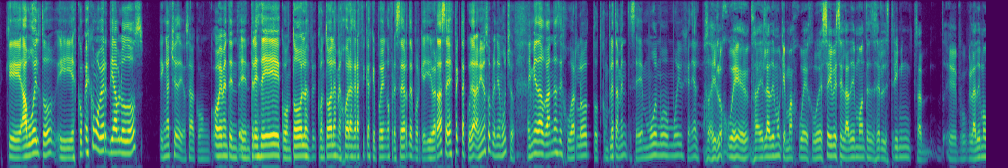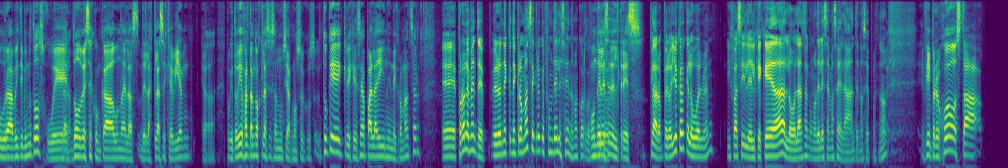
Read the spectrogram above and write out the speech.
que ha vuelto y es como, es como ver Diablo 2 en HD, o sea, con obviamente en, Sí. en 3D, con, todos los- con todas las mejoras gráficas que pueden ofrecerte, porque y de verdad se ve espectacular. A mí me sorprendió mucho. A mí me ha dado ganas de jugarlo completamente. Se ve muy, muy, muy genial. O sea, ahí lo jugué, o sea, es la demo que más jugué. Jugué seis veces la demo antes de hacer el streaming. O sea, eh, porque la demo duraba 20 minutos. Jugué Claro. dos veces con cada una de las, de las clases que habían. ya, porque todavía faltan dos clases a anunciar. No sé, ¿Tú qué crees que sea Paladin y Necromancer? Eh, probablemente, pero Ne- Necromancer creo que fue un DLC, no me acuerdo. Fue un Pero- DLC del 3. Claro, pero yo creo que lo vuelven. Y fácil, el que queda lo lanzan como DLC más adelante, no sé, pues, ¿no? En fin, pero el juego está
